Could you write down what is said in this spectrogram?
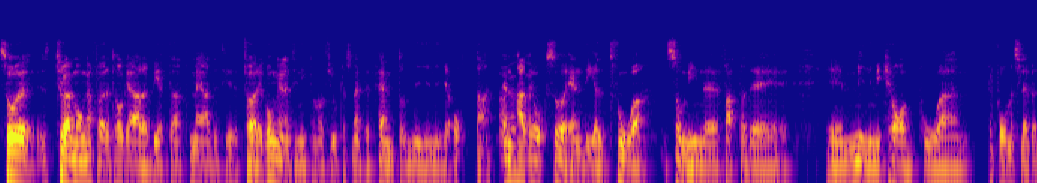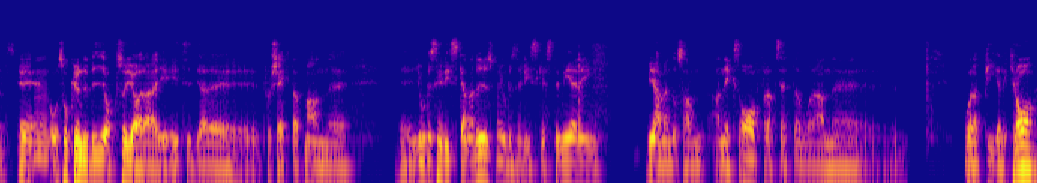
Så tror jag många företag har arbetat med till föregångaren till 1914 som hette 15998. Den ja, hade också en del 2 som innefattade eh, minimikrav på eh, performance levels. Eh, mm. Och så kunde vi också göra i, i tidigare projekt att man gjorde sin riskanalys, man gjorde sin riskestimering. Vi använde oss av Annex A för att sätta våran, vårat PL-krav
